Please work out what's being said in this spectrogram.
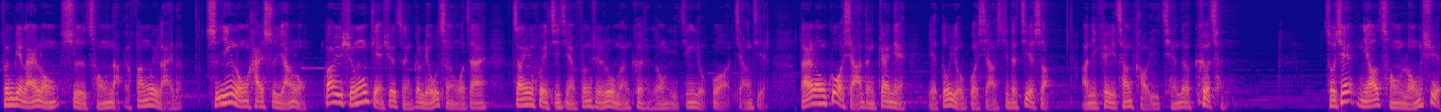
分辨来龙是从哪个方位来的，是阴龙还是阳龙。关于寻龙点穴整个流程，我在。张运会极简风水入门课程中已经有过讲解，来龙过峡等概念也都有过详细的介绍啊，你可以参考以前的课程。首先，你要从龙穴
